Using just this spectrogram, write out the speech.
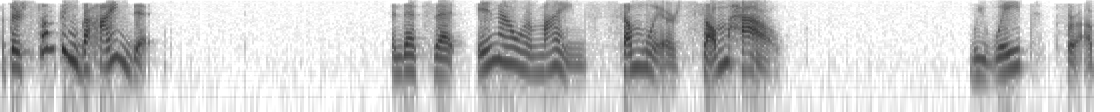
But there's something behind it. And that's that in our minds, somewhere, somehow, we wait for a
